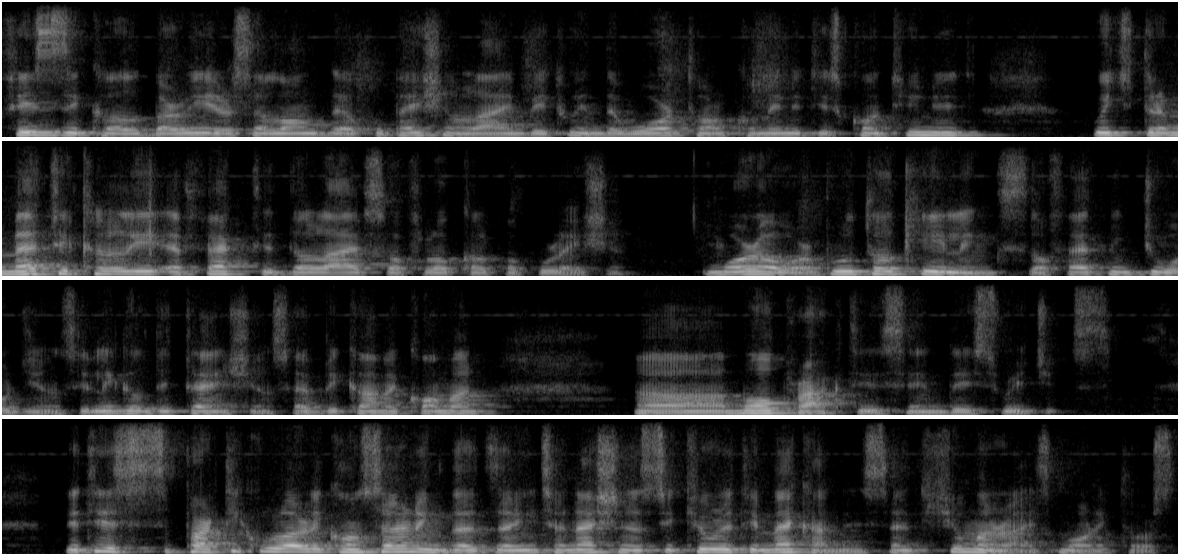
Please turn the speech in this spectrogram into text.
physical barriers along the occupation line between the war-torn communities continued, which dramatically affected the lives of local population. Moreover, brutal killings of ethnic Georgians, illegal detentions have become a common uh, malpractice in these regions. It is particularly concerning that the international security mechanisms and human rights monitors,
